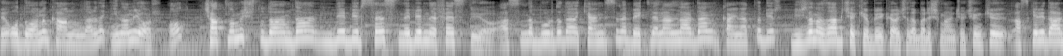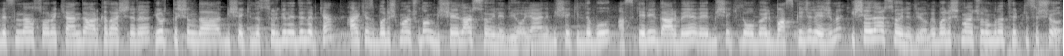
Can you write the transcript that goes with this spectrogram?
ve o doğanın kanunlarına inanıyor ol. Çatlamış dudağında ne bir ses ne bir nefes diyor. Aslında burada da kendisine beklenenlerden kaynaklı bir vicdan azabı çekiyor büyük ölçüde Barış Manço. Çünkü askeri darbesinden sonra kendi arkadaşları yurt dışında bir şekilde sürgün edilirken herkes Barış Manço'dan bir şeyler söyle diyor. Yani bir şekilde bu askeri darbeye ve bir şekilde o böyle baskıcı rejime bir şeyler söyle diyor. Ve Barış Manço'nun buna tepkisi şu.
